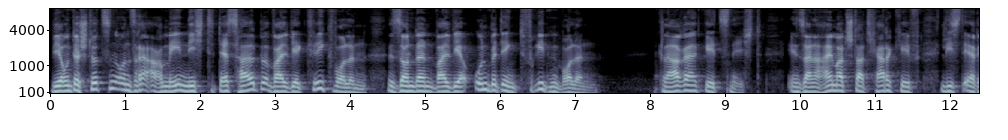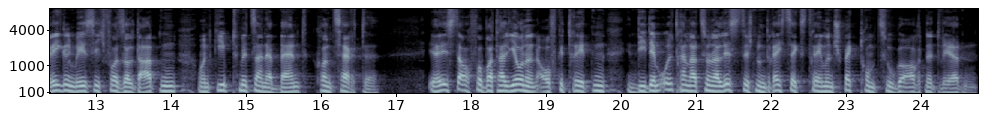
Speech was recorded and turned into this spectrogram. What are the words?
Wir unterstützen unsere Armee nicht deshalb, weil wir Krieg wollen, sondern weil wir unbedingt Frieden wollen. Klarer geht's nicht. In seiner Heimatstadt Charkiw liest er regelmäßig vor Soldaten und gibt mit seiner Band Konzerte. Er ist auch vor Bataillonen aufgetreten, die dem ultranationalistischen und rechtsextremen Spektrum zugeordnet werden.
